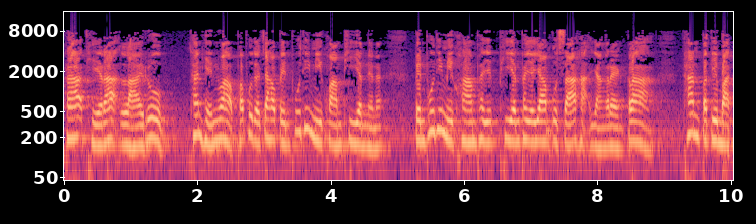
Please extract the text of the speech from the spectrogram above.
พระเทระหลายรูป ท่านเห็นว่าพระพุทธเจ้าเป็นผู้ที่มีความเพียรเนี่ยนะเป็นผู้ที่มีความเพียรพยายามอุตสาหะอย่างแรงกล้า ท่านปฏิบัติ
